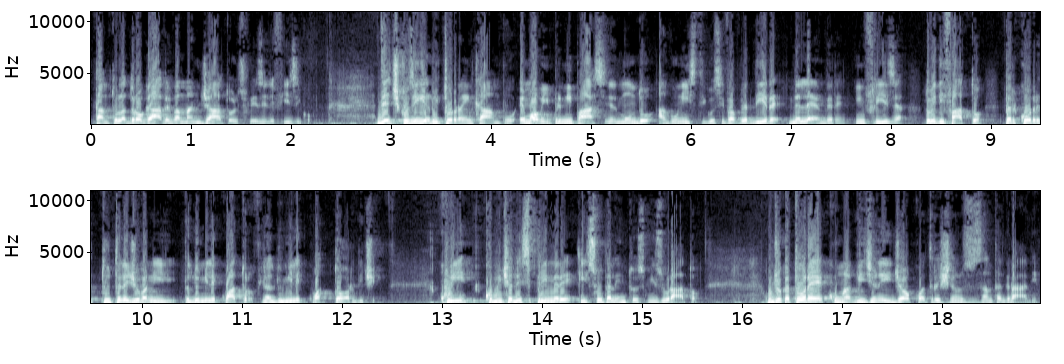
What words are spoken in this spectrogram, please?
tanto la droga aveva mangiato il suo esile fisico. Zec così ritorna in campo e muove i primi passi nel mondo agonistico, si fa per dire, nell'Enveren, in Frisia, dove di fatto percorre tutte le giovanili, dal 2004 fino al 2014. Qui comincia ad esprimere il suo talento smisurato. Un giocatore con una visione di gioco a 360 gradi,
